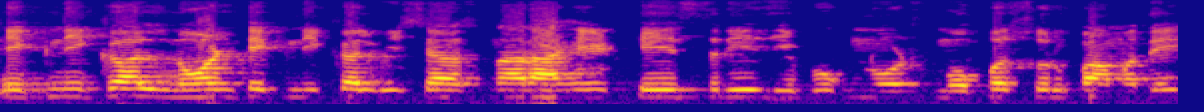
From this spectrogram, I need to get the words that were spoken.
टेक्निकल नॉन टेक्निकल विषय असणार आहे. टेस्ट सिरीज बुक नोट्स मोफत स्वरूपामध्ये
